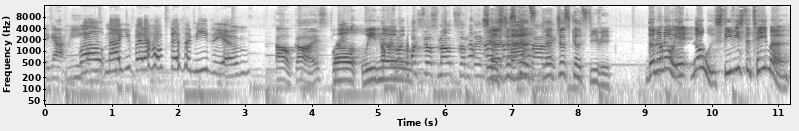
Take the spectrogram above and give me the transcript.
You got me. Well, now you better hope there's a medium. Oh, guys. Well, we Guys, my know. dog still smelled something. Yeah, Just just kill, let, just kill Stevie. No, no, no, it, no. Stevie's the tamer.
